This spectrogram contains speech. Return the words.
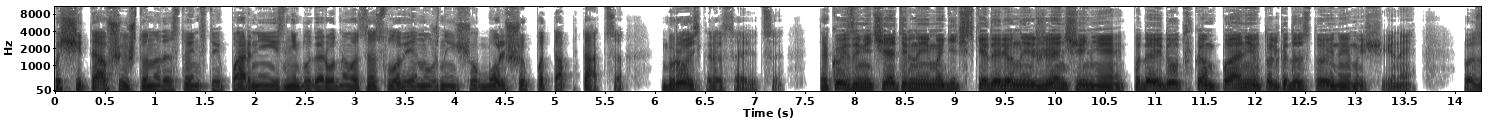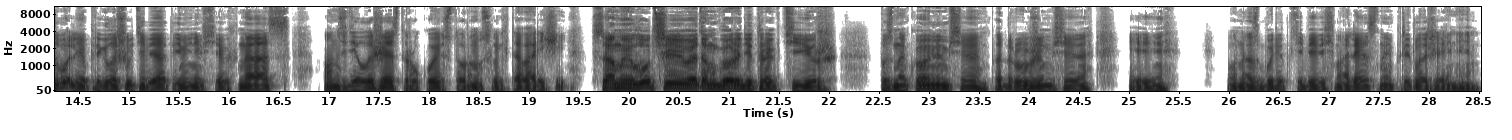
посчитавший, что на достоинстве парня из неблагородного сословия нужно еще больше потоптаться. «Брось, красавица, такой замечательной и магически одаренной женщине подойдут в компанию только достойные мужчины. Позволь, я приглашу тебя от имени всех нас». Он сделал жест рукой в сторону своих товарищей. «Самый лучший в этом городе трактир. Познакомимся, подружимся, и у нас будет к тебе весьма лестное предложение».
